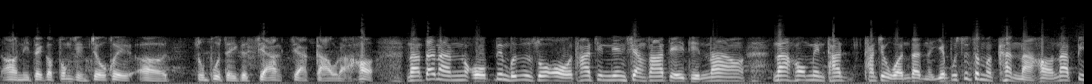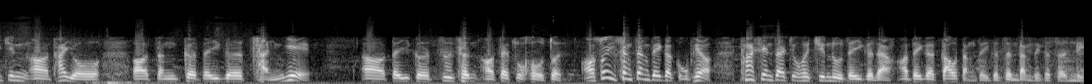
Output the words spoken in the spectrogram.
啊、你这个风险就会呃逐步的一个加加高了哈。那当然，我并不是说哦，它今天向杀跌停，那那后面它它就完蛋了，也不是这么看呐哈。那毕竟啊、它有啊整个的一个产业。啊的一个支撑啊，在做后盾啊，所以像这样的一个股票，它现在就会进入的一个这样啊的一个高档的一个震荡的一个整理。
